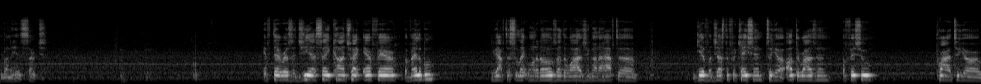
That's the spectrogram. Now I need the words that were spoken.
We're going to hit search. If there is a GSA contract airfare available, you have to select one of those. Otherwise, you're going to have to give a justification to your authorizing official prior to your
